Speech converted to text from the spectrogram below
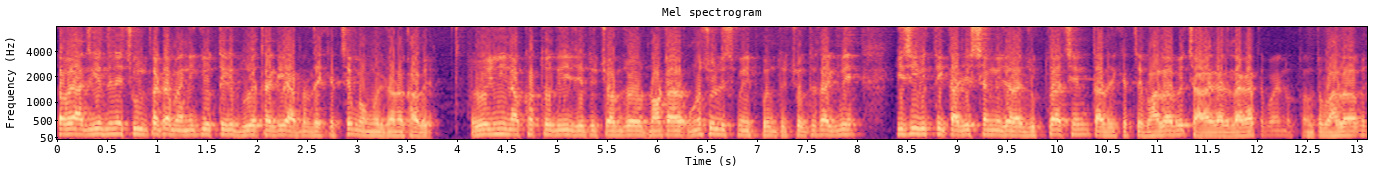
তবে আজকের দিনে চুল কাটা ম্যানিকিউর থেকে দূরে থাকলে আপনাদের ক্ষেত্রে মঙ্গলজনক হবে। রোহিণী নক্ষত্র দিয়ে যেহেতু চন্দ্র নটা উনচল্লিশ মিনিট পর্যন্ত চলতে থাকবে, কৃষিভিত্তিক কাজের সঙ্গে যারা যুক্ত আছেন, তাদের ক্ষেত্রে ভালো হবে চারা গাছ লাগাতে পারেন, অত্যন্ত ভালো হবে।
